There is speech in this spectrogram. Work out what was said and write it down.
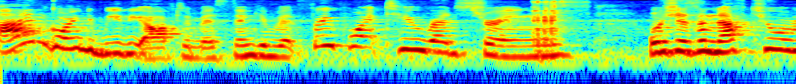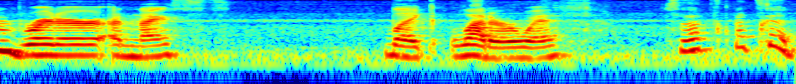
I'm going to be the optimist and give it 3.2 red strings, which is enough to embroider a nice like letter with. So that's that's good.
